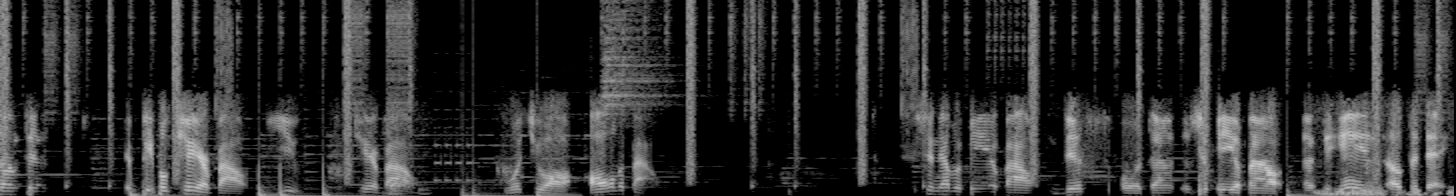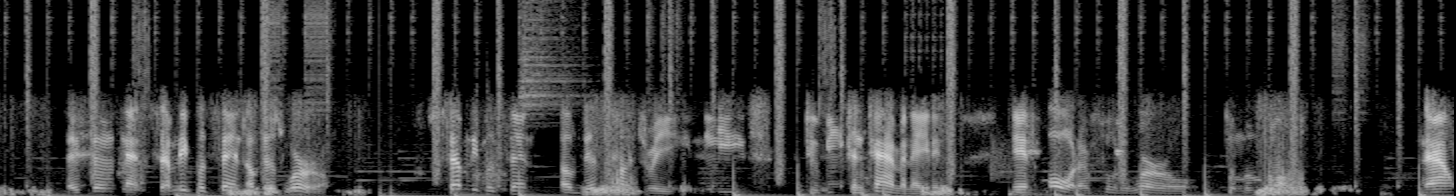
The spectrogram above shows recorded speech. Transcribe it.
something? If people care about you, care about what you are all about, should never be about this or that. It should be about at the end of the day. They said that 70% of this world, 70% of this country needs to be contaminated in order for the world to move on. Now,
